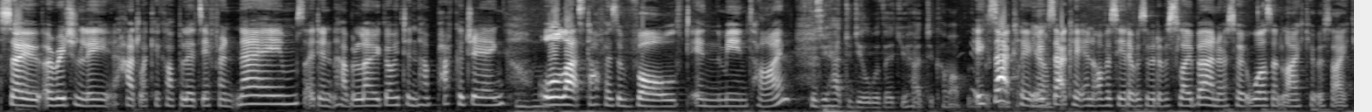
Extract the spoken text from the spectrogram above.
So originally it had like a couple of different names. I didn't have a logo. I didn't have packaging. Mm-hmm. All that stuff has evolved in the meantime. Because you had to deal with it, you had to come up with it Exactly. Yeah. exactly. And obviously it was a bit of a slow burner, so it wasn't like it was like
